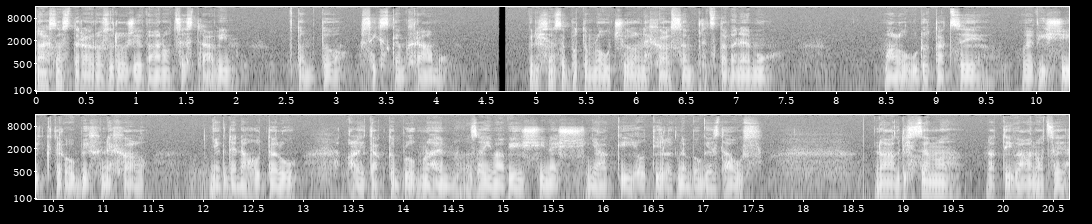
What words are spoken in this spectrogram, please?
No já jsem se teda rozhodl, že Vánoce strávím v tomto sikském chrámu. Když jsem se potom loučil, nechal jsem představenému malou dotaci ve výši, kterou bych nechal někde na hotelu, ale i tak to bylo mnohem zajímavější než nějaký hotelek nebo guesthouse. No a když jsem na ty Vánoce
